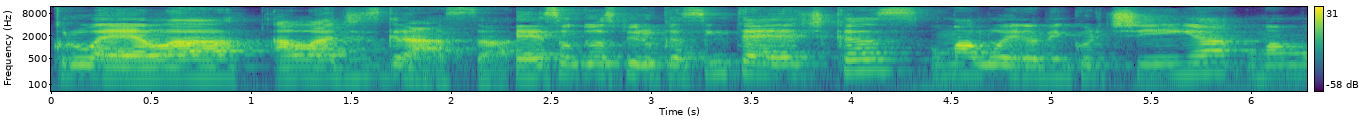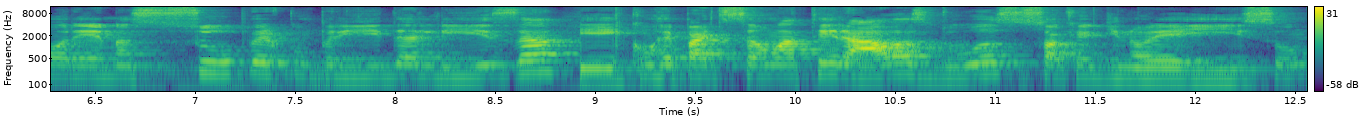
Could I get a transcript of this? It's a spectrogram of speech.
Cruella a lá desgraça. É, são duas perucas sintéticas, uma loira bem curtinha, uma morena super comprida, lisa e com repartição lateral as duas, só que eu ignorei isso.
